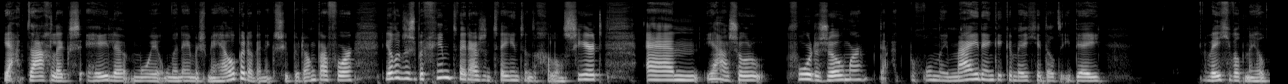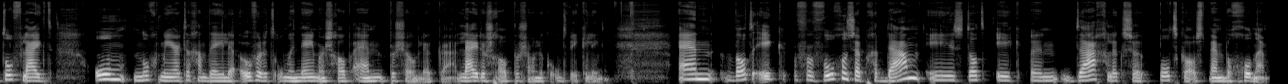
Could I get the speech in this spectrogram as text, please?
ja, dagelijks hele mooie ondernemers mee helpen. Daar ben ik super dankbaar voor. Die had ik dus begin 2022 gelanceerd. En ja, zo voor de zomer, ja, het begon in mei denk ik een beetje dat idee Weet je wat me heel tof lijkt? Om nog meer te gaan delen over het ondernemerschap en persoonlijke leiderschap, persoonlijke ontwikkeling. En wat ik vervolgens heb gedaan, is dat ik een dagelijkse podcast ben begonnen.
